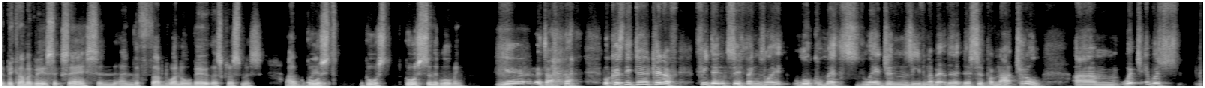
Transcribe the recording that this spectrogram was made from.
they've become a great success. And and the third one will be out this Christmas. Oh, Ghost, Ghost, Ghosts in the Gloaming. Yeah, a, because they do kind of feed into things like local myths, legends, even a bit of the, the supernatural, um, which it was,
